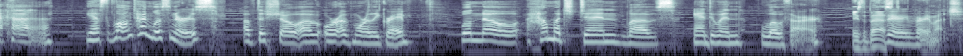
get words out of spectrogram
Aha. Yes, longtime listeners of this show of or of Morley Gray will know how much Jin loves Anduin Lothar. He's the best. Very, very much.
